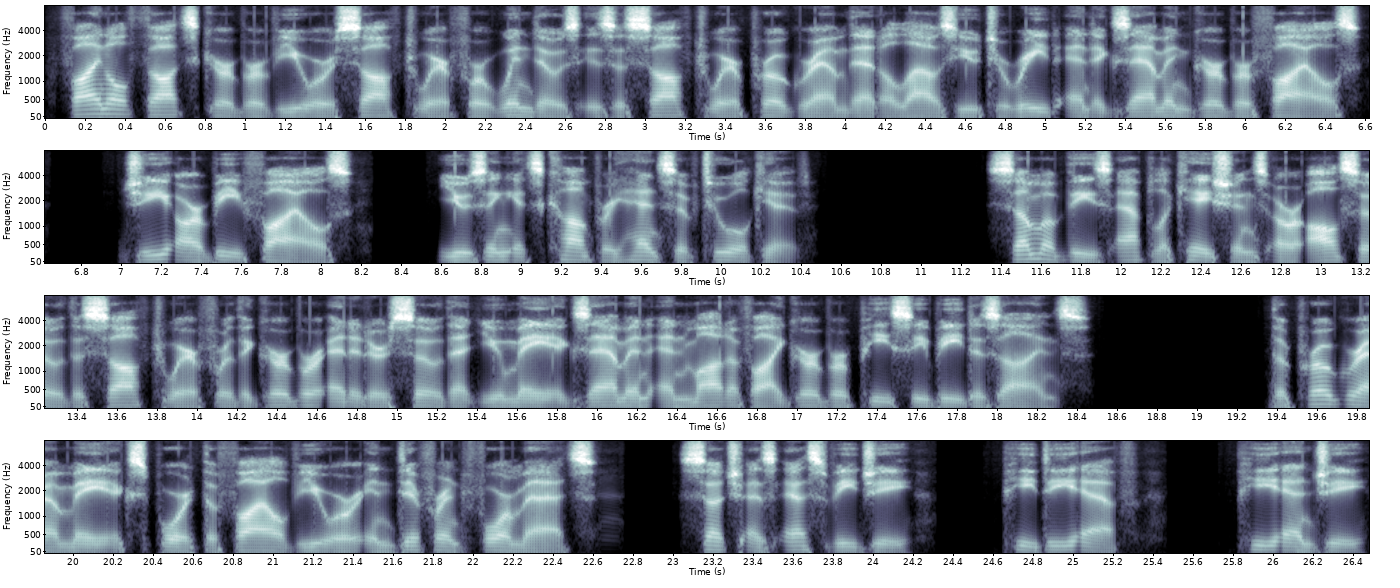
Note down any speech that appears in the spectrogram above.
Final Thoughts Gerber Viewer software for Windows is a software program that allows you to read and examine Gerber files, GRB files, using its comprehensive toolkit. Some of these applications are also the software for the Gerber editor so that you may examine and modify Gerber PCB designs. The program may export the file viewer in different formats, such as SVG, PDF, PNG,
